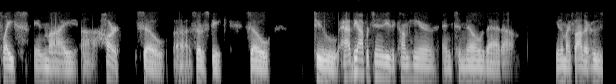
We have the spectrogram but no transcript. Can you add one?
place in my uh, heart so uh, so to speak so to have the opportunity to come here and to know that um, you know my father who's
